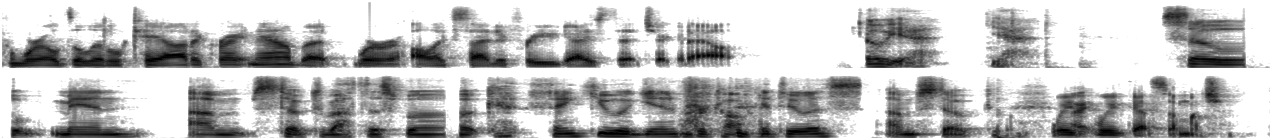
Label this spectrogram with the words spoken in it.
the world's a little chaotic right now, but we're all excited for you guys to check it out. Oh yeah, yeah. So man, I'm stoked about this book. Thank you again for talking to us. I'm stoked. We, All right. We've got so much.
